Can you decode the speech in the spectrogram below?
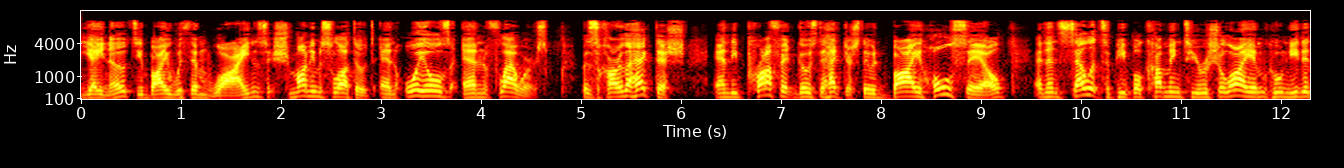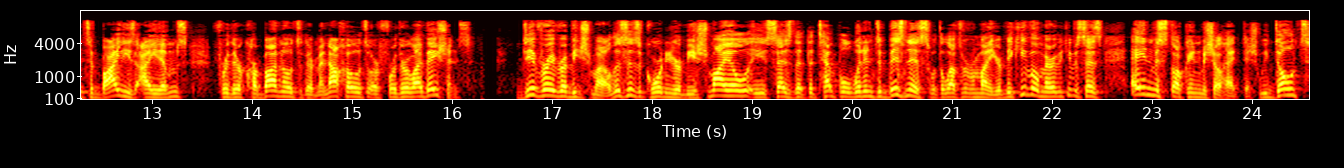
Yenot. You buy with them wines, Shmanim Slatot, and oils and flowers. Vizchar the Hekdesh. And the profit goes to Hekdesh. They would buy wholesale and then sell it to people coming to Yerushalayim who needed to buy these items for their karbanot, their menachot, or for their libations. Divrei Rabbi Ishmael. This is according to Rabbi Ishmael. He says that the temple went into business with the leftover money. Rabbi Akiva, Rabbi Akiva says, "Ein mistokin mishal hekdesh." We don't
